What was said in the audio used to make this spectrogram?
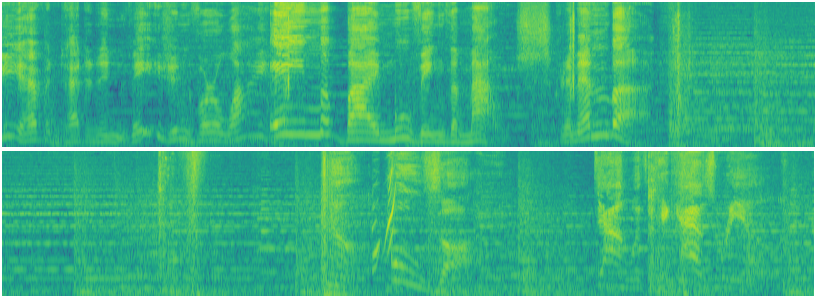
We haven't had an invasion for a while. Aim by moving the mouse. Remember, Bullseye! Down with King Azrael!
